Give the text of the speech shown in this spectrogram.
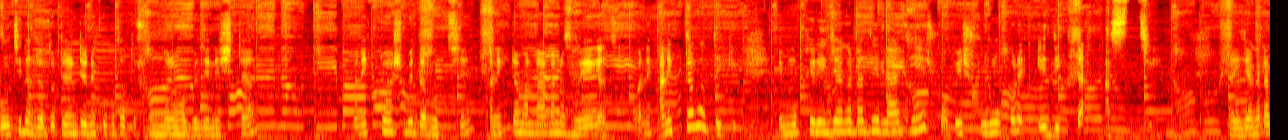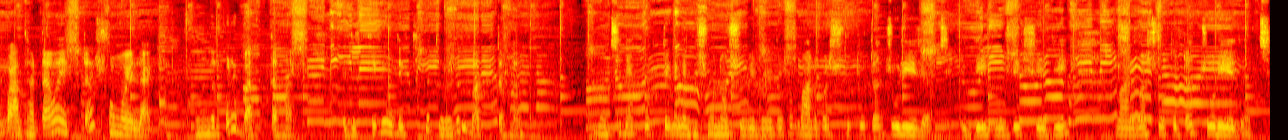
বলছি না যত টেনে টেনে করব তত সুন্দর হবে জিনিসটা। একটু অসুবিধা হচ্ছে, খানিকটা আমার লাগানো হয়ে গেছে। মানে খানিকটা বলতে কি, এই মুখের এই জায়গাটা দিয়ে লাগিয়ে সবে শুরু করে এদিকটা আসছে। এই জায়গাটা বাঁধাটাও একটা সময় লাগে, সুন্দর করে বাঁধতে হয়। এদিক থেকে ওদিক থেকে ধরে ধরে বাঁধতে হয়। বলছি না, করতে গেলে ভীষণ অসুবিধা। দেখো বারবার সুতোটা জড়িয়ে যাচ্ছে, এদিক ওদিক সেদিক বারবার সুতোটা জড়িয়ে যাচ্ছে।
